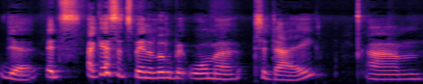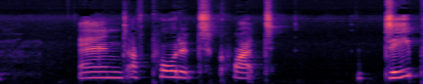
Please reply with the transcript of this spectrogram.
yeah, it's. I guess it's been a little bit warmer today. Um, and I've poured it quite deep.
